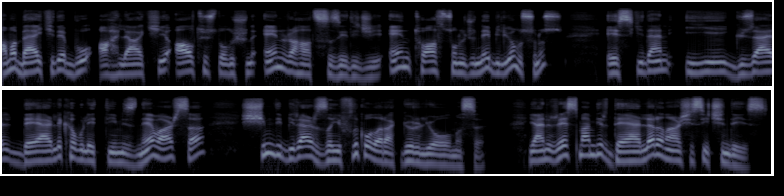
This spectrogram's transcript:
Ama belki de bu ahlaki alt üst oluşun en rahatsız edici, en tuhaf sonucu ne biliyor musunuz? Eskiden iyi, güzel, değerli kabul ettiğimiz ne varsa şimdi birer zayıflık olarak görülüyor olması. Yani resmen bir değerler anarşisi içindeyiz.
